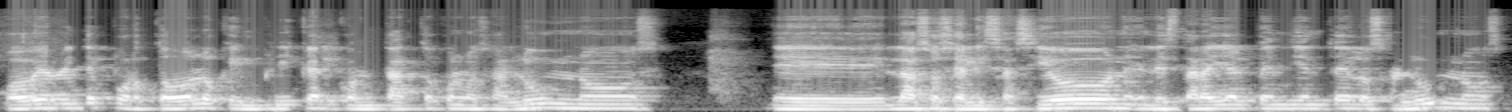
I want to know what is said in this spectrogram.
obviamente por todo lo que implica el contacto con los alumnos, eh, la socialización, el estar ahí al pendiente de los alumnos.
